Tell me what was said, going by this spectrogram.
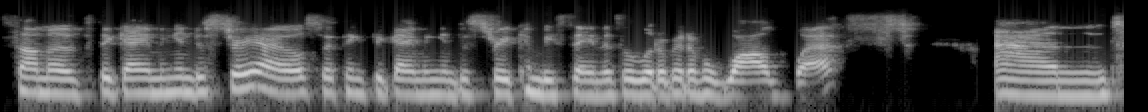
some of the gaming industry. I also think the gaming industry can be seen as a little bit of a wild west. And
